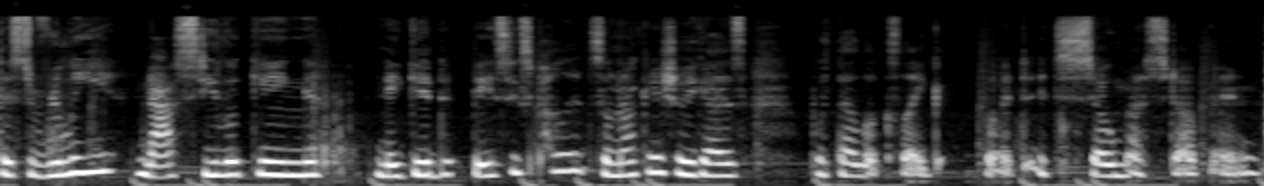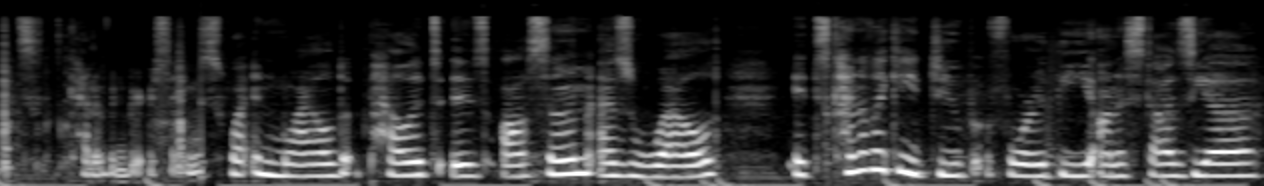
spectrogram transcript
this really nasty looking Naked Basics palette. So I'm not going to show you guys what that looks like, but it's so messed up and it's kind of embarrassing. Sweat n Wild palette is awesome as well. It's kind of like a dupe for the Anastasia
